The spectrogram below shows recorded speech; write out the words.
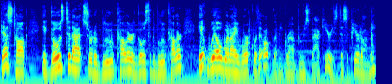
desktop, it goes to that sort of blue color. It goes to the blue color. It will when I work with it. Oh, let me grab Bruce back here. He's disappeared on me.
